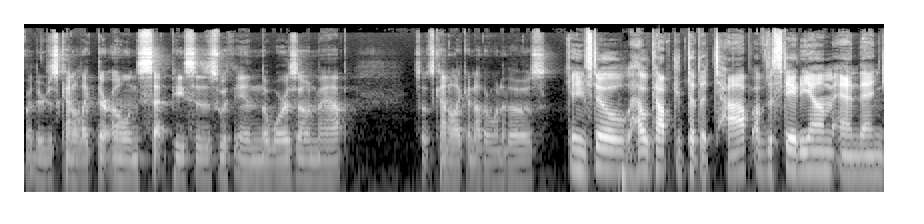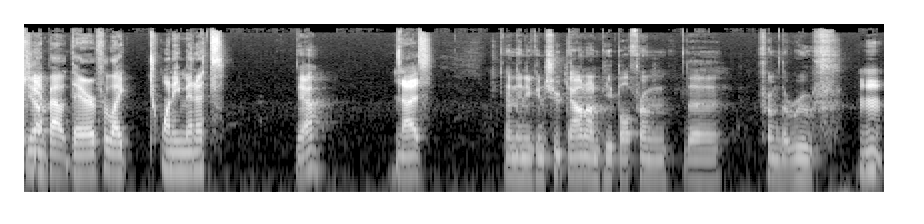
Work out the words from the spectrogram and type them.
where they're just kind of like their own set pieces within the Warzone map. So it's kind of like another one of those. Can you still helicopter to the top of the stadium and then Yeah. camp out there for like 20 minutes? Yeah, Nice. And then you can shoot down on people from the from the roof. Mm.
